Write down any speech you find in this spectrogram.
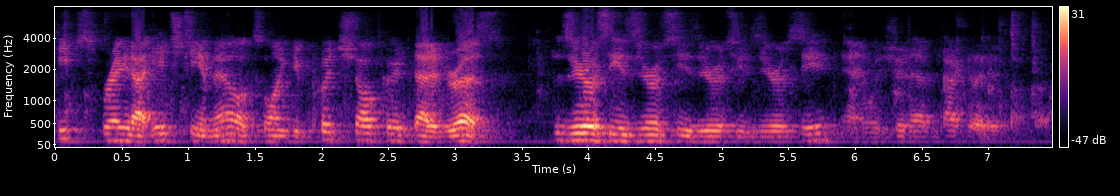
heapspray.html, it's going to put shellcode at that address 0c, 0c, 0c, 0c, and we should have calculated something.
